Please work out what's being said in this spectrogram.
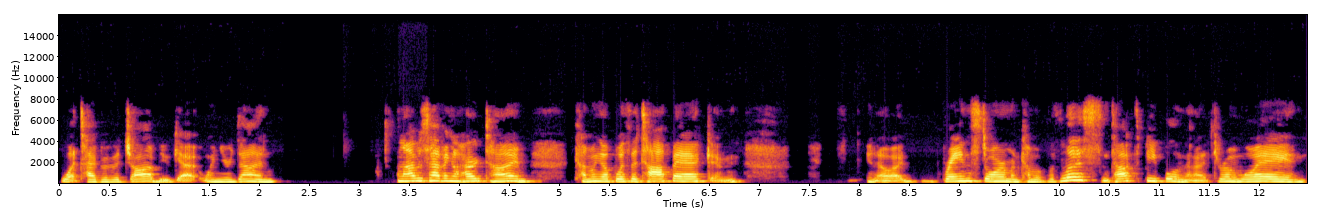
what type of a job you get when you're done. And I was having a hard time coming up with a topic and you know, I'd brainstorm and come up with lists and talk to people and then I'd throw them away. And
